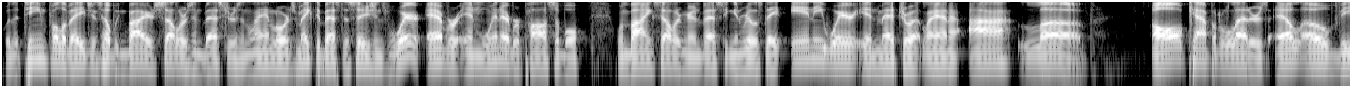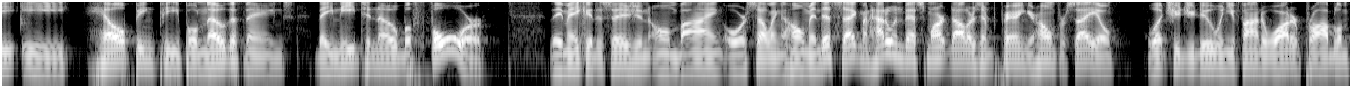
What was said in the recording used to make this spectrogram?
with a team full of agents helping buyers, sellers, investors, and landlords make the best decisions wherever and whenever possible when buying, selling, or investing in real estate anywhere in metro Atlanta. I love all capital letters L O V E, helping people know the things they need to know before they make a decision on buying or selling a home. In this segment, how to invest smart dollars in preparing your home for sale. What should you do when you find a water problem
